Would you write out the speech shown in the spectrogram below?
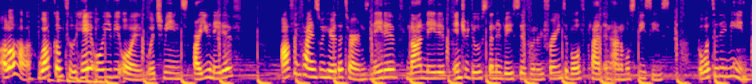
Aloha! Welcome to He ʻŌiwi ʻOe, which means Are you native? Oftentimes we hear the terms native, non native, introduced, and invasive when referring to both plant and animal species. But what do they mean?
